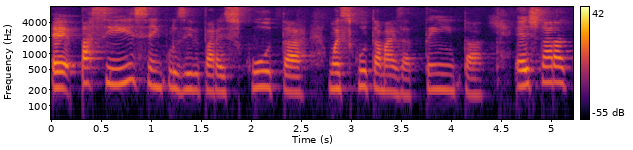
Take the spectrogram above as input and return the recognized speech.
é, paciência, inclusive, para a escuta, uma escuta mais atenta, é estar,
